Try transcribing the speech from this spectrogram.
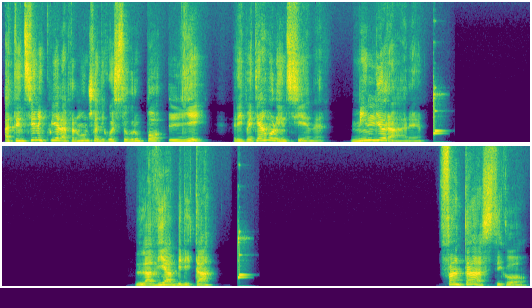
Attenzione qui alla pronuncia di questo gruppo gli. Ripetiamolo insieme. Migliorare. La viabilità. Fantastico!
